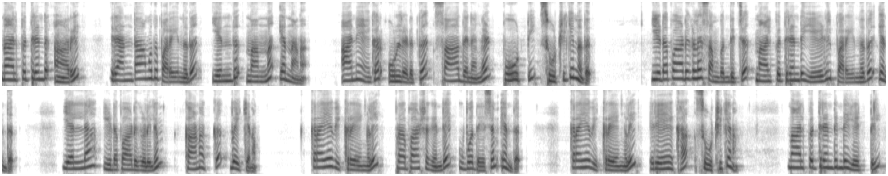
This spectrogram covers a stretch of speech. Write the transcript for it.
നാൽപ്പത്തിരണ്ട് ആറിൽ രണ്ടാമത് പറയുന്നത് എന്ത് നന്ന് എന്നാണ്. അനേകർ ഉള്ളെടുത്ത് സാധനങ്ങൾ പൂട്ടി സൂക്ഷിക്കുന്നത്. ഇടപാടുകളെ സംബന്ധിച്ച് നാൽപ്പത്തിരണ്ട് ഏഴിൽ പറയുന്നത് എന്ത്? എല്ലാ ഇടപാടുകളിലും കണക്ക് വയ്ക്കണം. ക്രയവിക്രയങ്ങളിൽ പ്രഭാഷകന്റെ ഉപദേശം എന്ത്? ക്രയവിക്രയങ്ങളിൽ രേഖ സൂക്ഷിക്കണം. നാൽപ്പത്തിരണ്ടിന്റെ എട്ടിൽ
